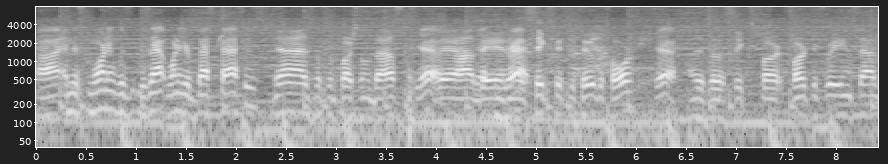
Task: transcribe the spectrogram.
Uh, and this morning, was, was that one of your best passes? Yeah, it was a personal best. Yeah. They had yeah, been 652 before. Yeah. And this was a 633 instead.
